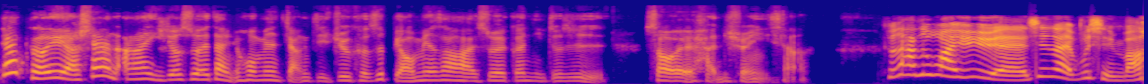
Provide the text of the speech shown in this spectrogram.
该可以啊，现在的阿姨就是会在你后面讲几句，可是表面上还是会跟你就是稍微寒暄一下。可是她是外遇哎，现在也不行吧？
